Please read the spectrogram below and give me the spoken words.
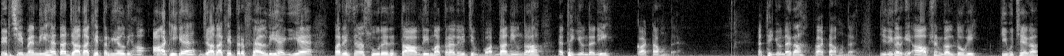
ਤਿਰਛੀ ਪੈਂਦੀ ਹੈ ਤਾਂ ਜ਼ਿਆਦਾ ਖੇਤਰ ਖੇਲਦੀ ਹਾਂ ਆ ਠੀਕ ਹੈ, ਜ਼ਿਆਦਾ ਖੇਤਰ ਫੈਲਦੀ ਹੈਗੀ ਹੈ, ਪਰ ਇਸ ਤਰ੍ਹਾਂ ਸੂਰਜ ਦੇ ਤਾਪ ਦੀ ਮਾਤਰਾ ਦੇ ਵਿੱਚ ਵਾਧਾ ਨਹੀਂ ਹੁੰਦਾ। ਇੱਥੇ ਕੀ ਹੁੰਦਾ ਜੀ? ਘਾਟਾ ਹੁੰਦਾ ਹੈ। ਇੱਥੇ ਕੀ ਹੁੰਦਾ ਹੈਗਾ? ਘਾਟਾ ਹੁੰਦਾ ਹੈ। ਜਿਹਦੇ ਕਰਕੇ ਆ ਆਪਸ਼ਨ ਗਲਤ ਹੋ ਗਈ। ਕੀ ਪੁੱਛੇਗਾ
